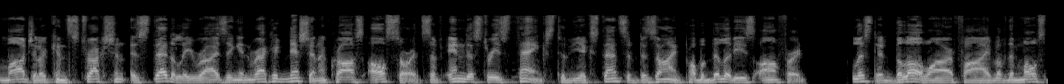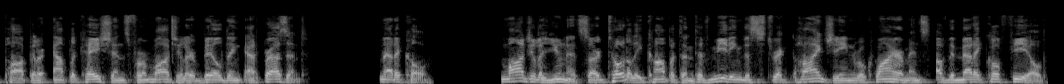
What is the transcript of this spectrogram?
Modular construction is steadily rising in recognition across all sorts of industries thanks to the extensive design probabilities offered. Listed below are five of the most popular applications for modular building at present. Medical Modular units are totally competent of meeting the strict hygiene requirements of the medical field.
